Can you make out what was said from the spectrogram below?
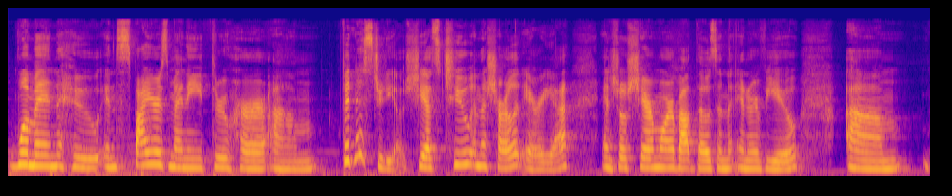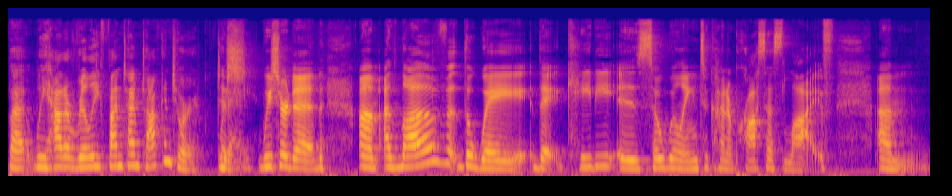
woman who inspires many through her um, fitness studios. She has two in the Charlotte area, and she'll share more about those in the interview. Um, but we had a really fun time talking to her today. We sure did. Um, I love the way that Katie is so willing to kind of process live. Um,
